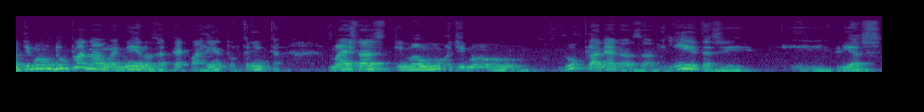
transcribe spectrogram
De mão dupla não, é menos, até 40 ou 30, mas nas de mão, de mão dupla, né? Nas avenidas e, e vias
